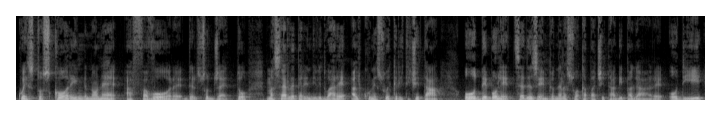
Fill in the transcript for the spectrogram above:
questo scoring non è a favore del soggetto, ma serve per individuare alcune sue criticità o debolezze, ad esempio, nella sua capacità di pagare o di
